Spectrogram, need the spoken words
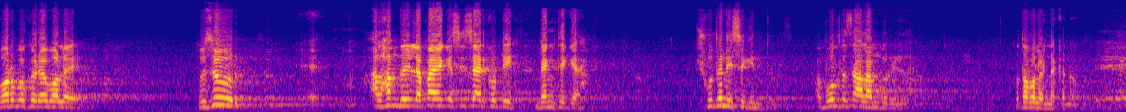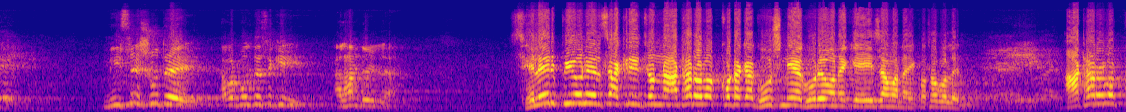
গর্ব করে বলে, হুজুর আলহামদুলিল্লাহ পায়ে গেছি চার কোটি ব্যাংক থেকে। সুদে নিছে কিন্তু। বলতেছে, আলহামদুলিল্লাহ। কথা বলেন না কেন? নিচে সুদে, আবার বলতেছে কি, আলহামদুলিল্লাহ। ছেলের পিয়নের চাকরির জন্য আঠারো লক্ষ টাকা ঘুষ নিয়ে ঘুরে অনেকে এই জামানায়, কথা বলেন। আঠারো লক্ষ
